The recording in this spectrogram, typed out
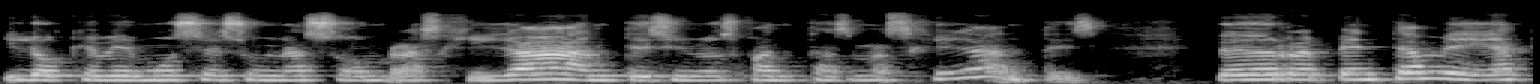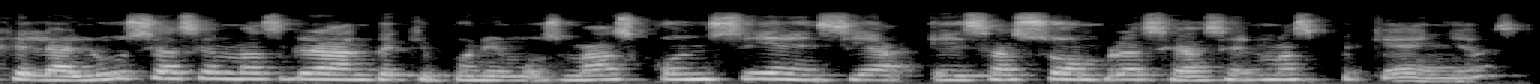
y lo que vemos es unas sombras gigantes y unos fantasmas gigantes. Pero de repente a medida que la luz se hace más grande, que ponemos más conciencia, esas sombras se hacen más pequeñas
